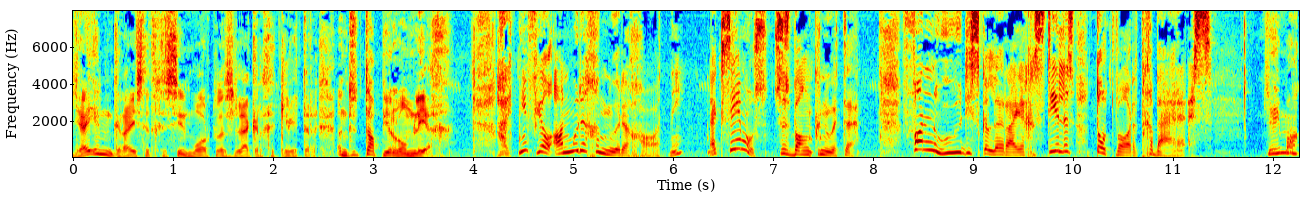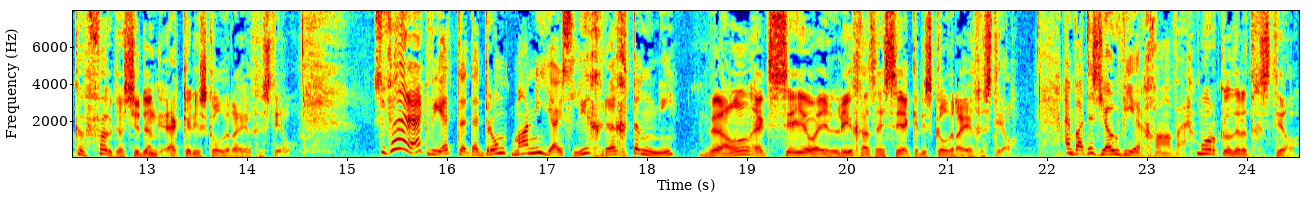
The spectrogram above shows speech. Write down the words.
Jy en Grace het gesien Morkel is lekker gekleuter en toe tap jy hom leeg. Hy het nie veel aanmoediging nodig gehad nie. Ek sê mos, soos banknote. Van hoe die skilderye gesteel is tot waar dit gebeure is. Jy maak 'n fout as jy dink ek het die skilderye gesteel. Sover ek weet, het 'n dronk man nie juis lieg rigting nie. Wel, ek sê jou hy lieg as hy sê ek het die skilderye gesteel. En wat is jou weergawe? Morkel het dit gesteel.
